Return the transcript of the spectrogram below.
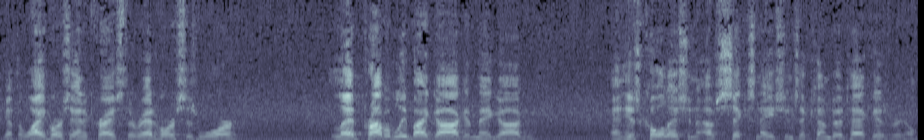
You got the white horse Antichrist, the red horse is war, led probably by Gog and Magog, and his coalition of six nations that come to attack Israel.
